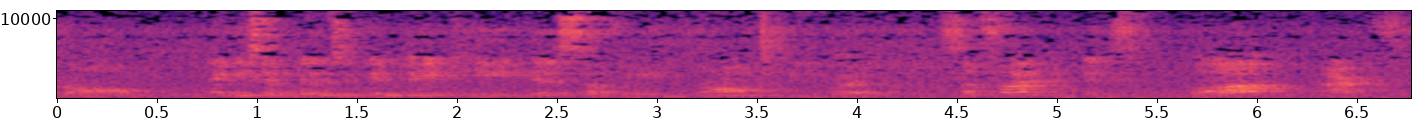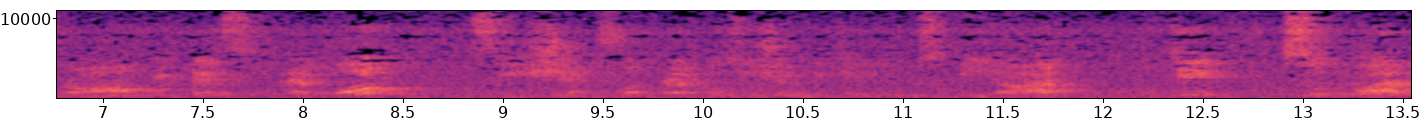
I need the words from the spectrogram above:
from. Any sentence you can take, he is suffering from fever. Suffer it is verb and from it is preposition. For preposition we can use PR. Okay. So verb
